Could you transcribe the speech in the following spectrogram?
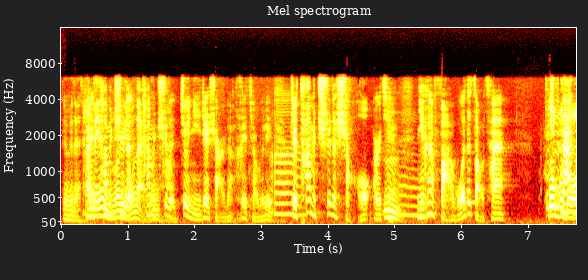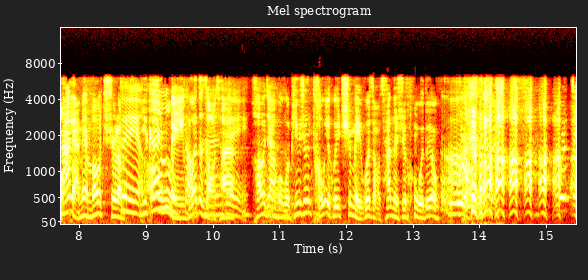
对不对？他哎没那么他们吃的多牛奶，他们吃的就你这色儿的黑巧克力，嗯就他们吃的少，而且你看法国的早餐。不就拿拿俩面包吃了吗？对你看美国的早早餐好家伙，我平生头一回吃美国早餐的时候，我都要哭了。我说这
